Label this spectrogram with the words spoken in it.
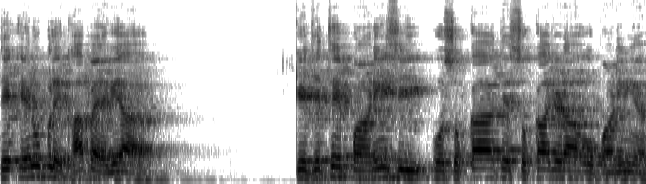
ਤੇ ਇਹਨੂੰ ਭੁਲੇਖਾ ਪੈ ਗਿਆ ਕਿ ਜਿੱਥੇ ਪਾਣੀ ਸੀ, ਉਹ ਸੁੱਕਾ ਤੇ ਸੁੱਕਾ ਜਿਹੜਾ ਉਹ ਪਾਣੀ ਆ।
